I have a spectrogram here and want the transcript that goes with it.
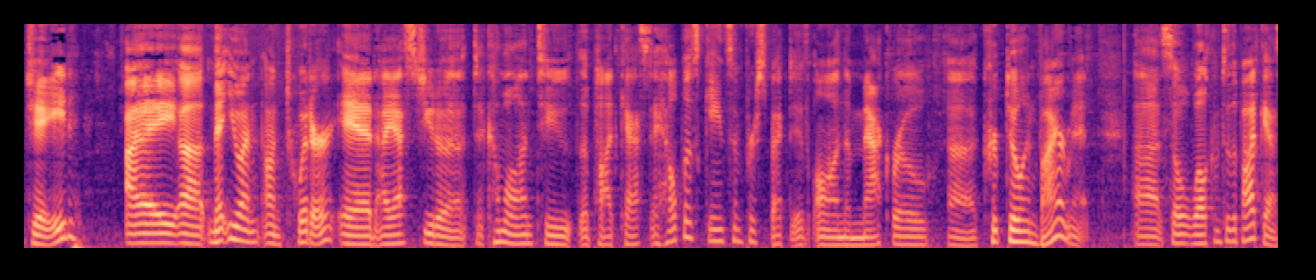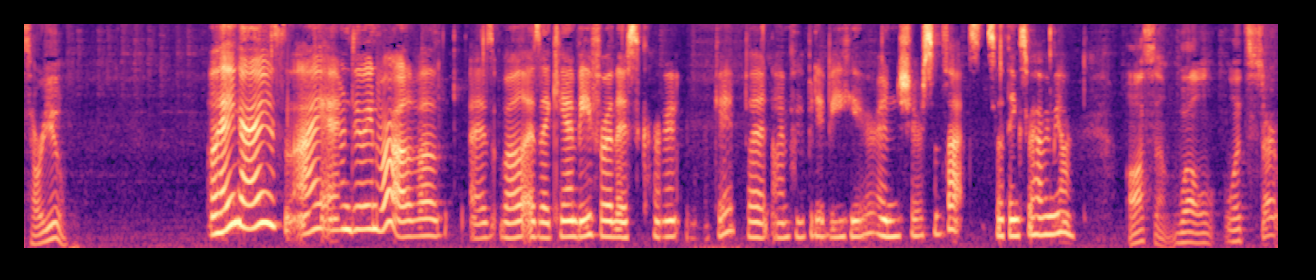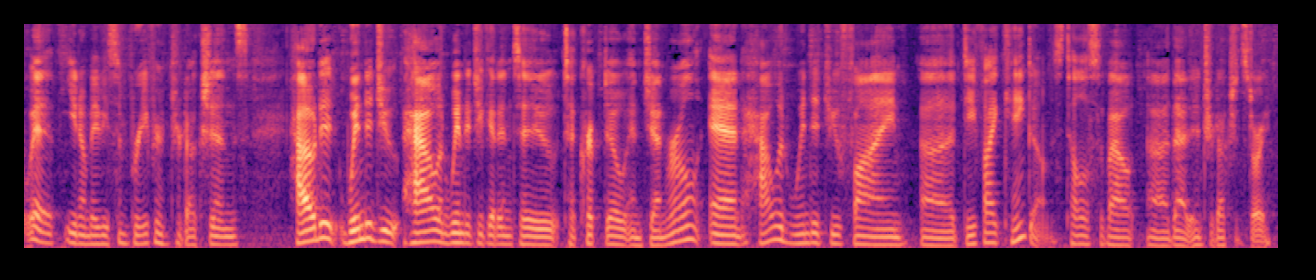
Jade. I uh, met you on, on Twitter and I asked you to, to come on to the podcast to help us gain some perspective on the macro uh, crypto environment. Uh, so, welcome to the podcast. How are you? Well, hey guys, I am doing well, well as well as I can be for this current market, but I'm happy to be here and share some thoughts. So, thanks for having me on. Awesome. Well, let's start with you know maybe some brief introductions. How did when did you how and when did you get into to crypto in general, and how and when did you find uh, DeFi Kingdoms? Tell us about uh, that introduction story.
